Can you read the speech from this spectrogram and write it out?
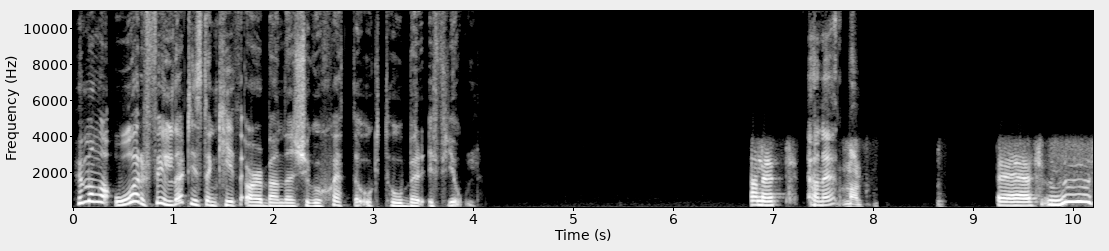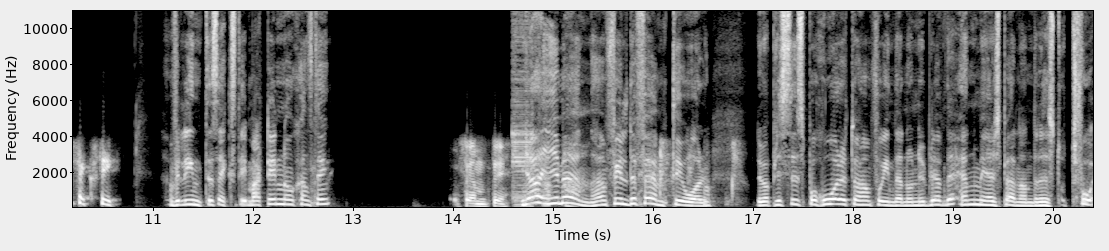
Hur många år fyllde artisten Keith Urban den 26 oktober i fjol? Anette. Anette. Eh, mm, 60. Han fyller inte 60. Martin, någon chansning? 50. Jajamän, han fyllde 50 år. Det var precis på håret och han får in den och nu blev det än mer spännande. Det står 2-1.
